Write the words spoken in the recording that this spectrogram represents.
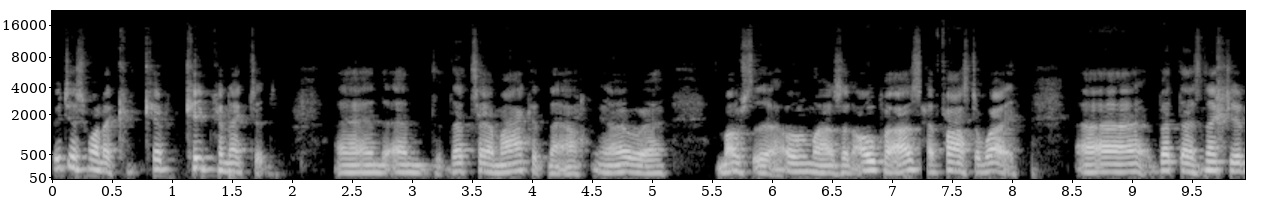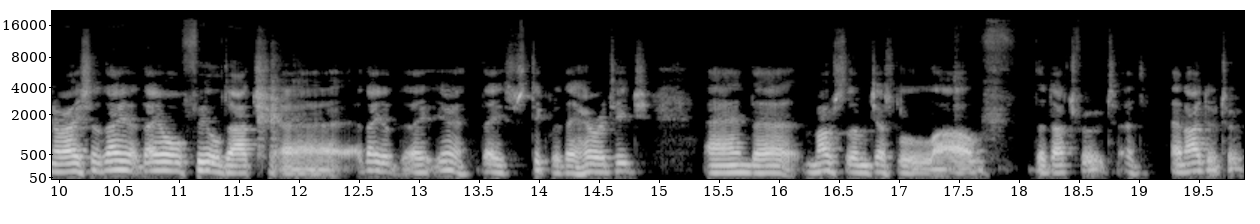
who just want to keep keep connected, and and that's our market now. You know, uh, most of the Omas and Opas have passed away, uh, but those next generation, they they all feel Dutch. Uh, they, they yeah they stick with their heritage, and uh, most of them just love the Dutch food, and, and I do too.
